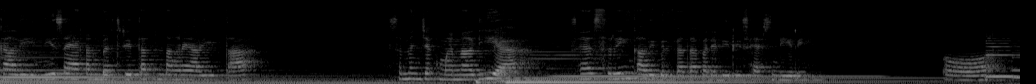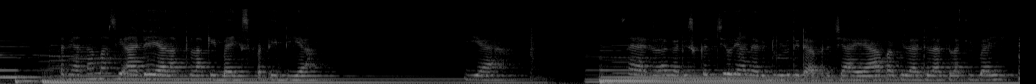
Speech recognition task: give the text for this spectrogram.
Kali ini saya akan bercerita tentang realita. Semenjak mengenal dia, saya sering kali berkata pada diri saya sendiri, "Oh, ternyata masih ada ya laki-laki baik seperti dia." Iya, saya adalah gadis kecil yang dari dulu tidak percaya apabila ada laki-laki baik.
